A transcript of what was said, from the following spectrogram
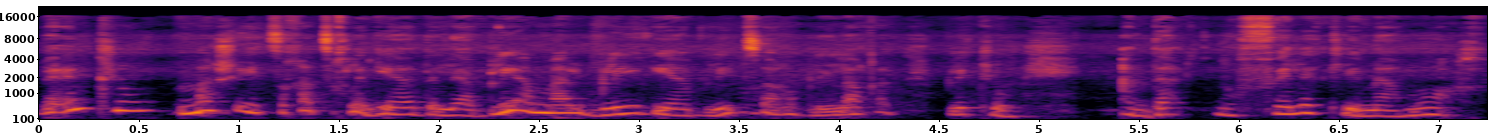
ואין כלום, מה שהיא צריכה צריך להגיע עד אליה, בלי עמל, בלי ידיעה, בלי צער, בלי לחץ, בלי כלום. הדת נופלת לי מהמוח.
